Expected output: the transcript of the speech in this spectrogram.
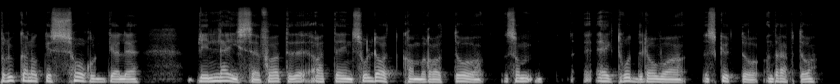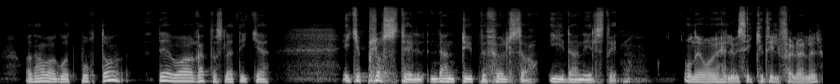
bruke noe sorg eller bli lei seg for at, at en soldatkamerat da, som jeg trodde da var skutt og drept da, at han var gått bort da, det var rett og slett ikke, ikke plass til den type følelser i den ildstriden. Og det var jo heldigvis ikke tilfellet heller?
